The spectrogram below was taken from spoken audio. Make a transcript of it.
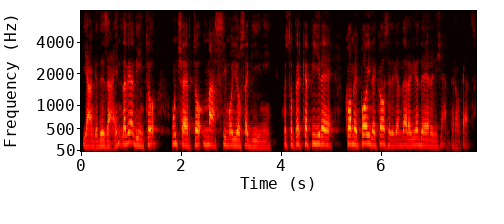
Young Design, l'aveva vinto un certo Massimo Iosaghini. Questo per capire come poi le cose devi andare a rivedere, dici, ah però cazzo.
